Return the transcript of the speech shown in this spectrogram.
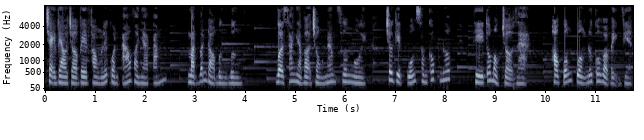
Chạy vèo trở về phòng lấy quần áo vào nhà tắm. Mặt vẫn đỏ bừng bừng. Vừa sang nhà vợ chồng Nam Phương ngồi Chưa kịp uống xong cốc nước Thì Tô Mộc trở ra. Họ cuống cuồng đưa cô vào bệnh viện.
